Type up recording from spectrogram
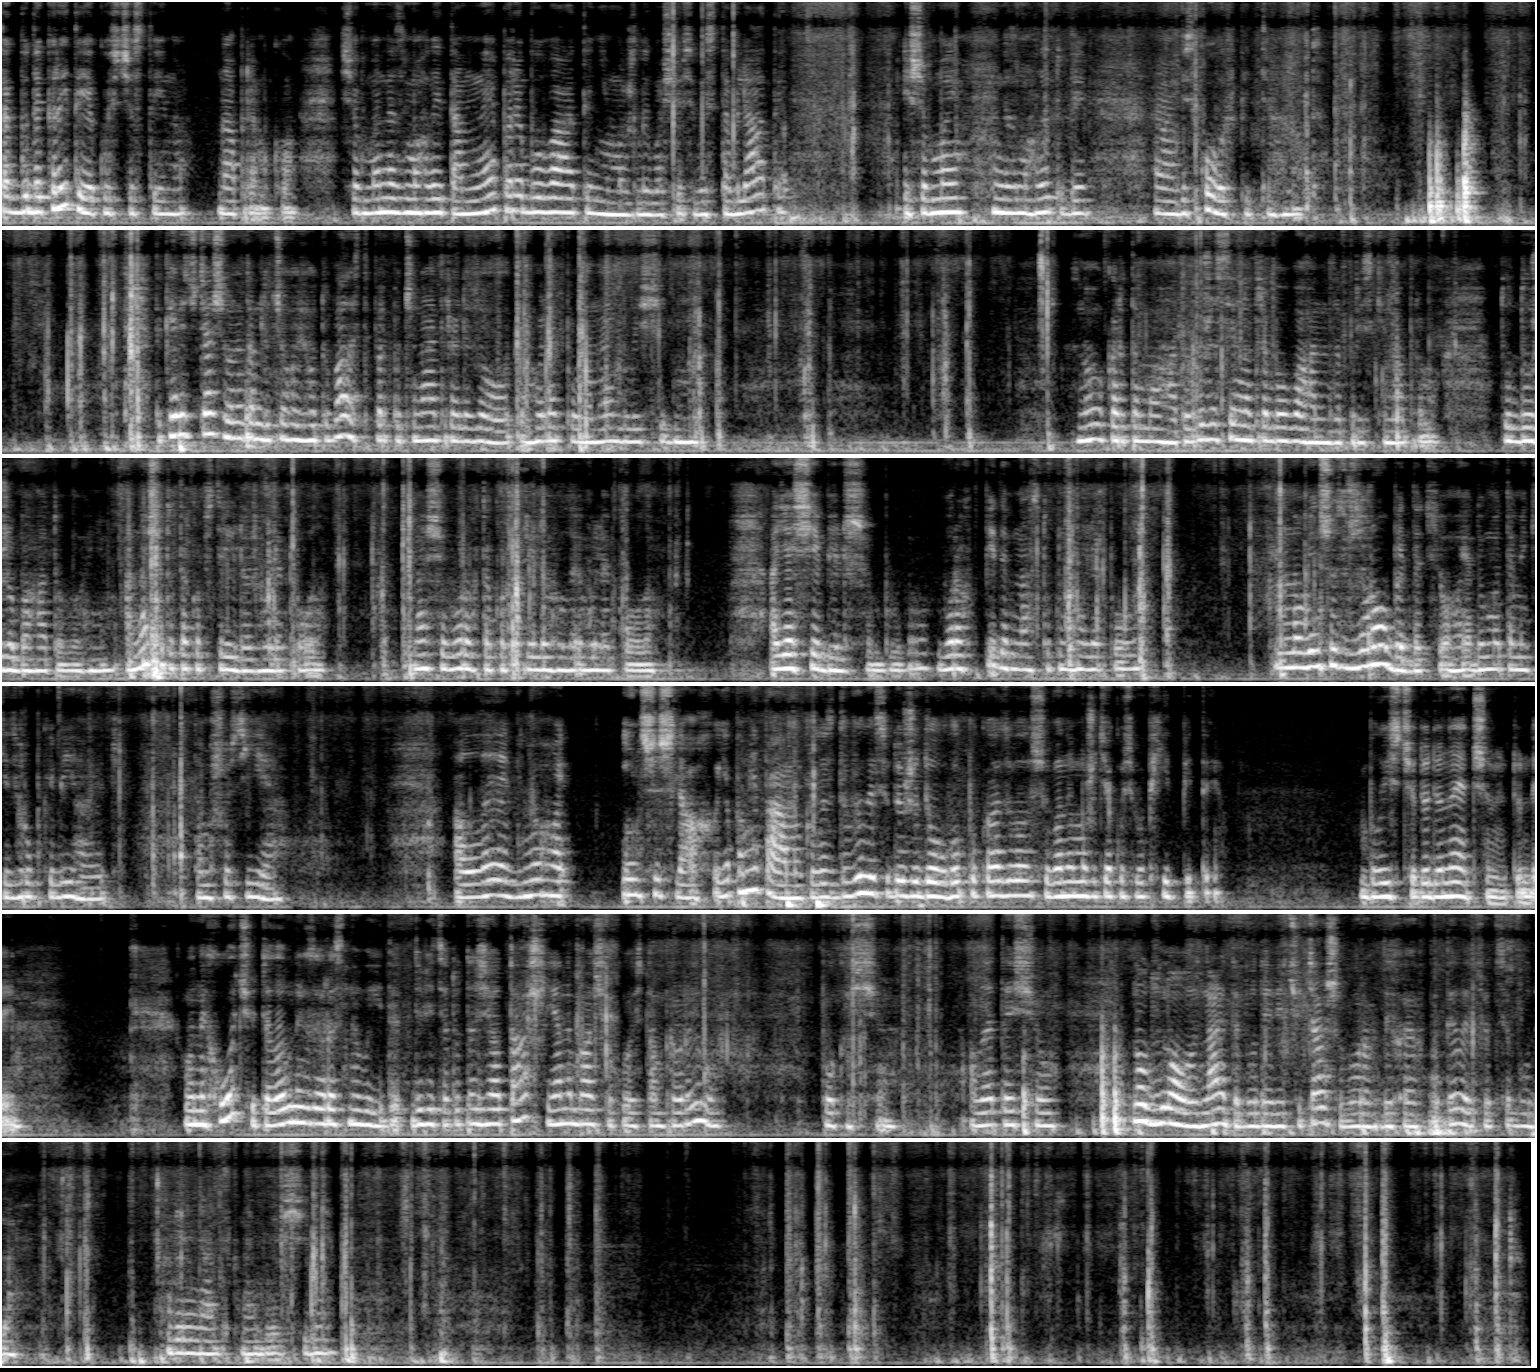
Так буде крити якусь частину напрямку, щоб ми не змогли там не перебувати, ні, можливо, щось виставляти. І щоб ми не змогли туди е, військових підтягнути. Таке відчуття, що вони там до чогось готувались, тепер починають реалізовувати. Гулять поле найближчі дні. Знову карта мага. Тут дуже сильно треба увага на запорізький напрямок. Тут дуже багато вогню. А нащо ти так обстрілюєш гуляй-поле? Нащо ворог так обстрілює гуля- гуляй-поле? А я ще більше буду. Ворог піде в наступ на гуляй-поле. Ну, він щось вже робить до цього. Я думаю, там якісь групки бігають. Там щось є. Але в нього інший шлях. Я пам'ятаю, ми коли здивилися дуже довго, показували, що вони можуть якось в обхід піти. Ближче до Донеччини туди. Вони хочуть, але в них зараз не вийде. Дивіться, тут ажіотаж, я не бачу якогось там прориву поки що. Але те, що Ну, знову, знаєте, буде відчуття, що ворог дихає в потилицю, це буде Вільнянськ найближчі дні.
